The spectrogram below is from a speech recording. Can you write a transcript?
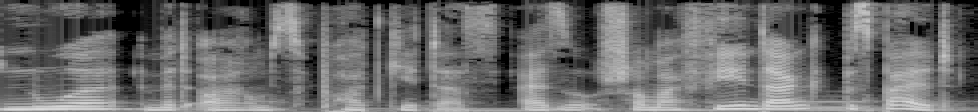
Nur mit eurem Support geht das. Also schon mal vielen Dank. Bis bald.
